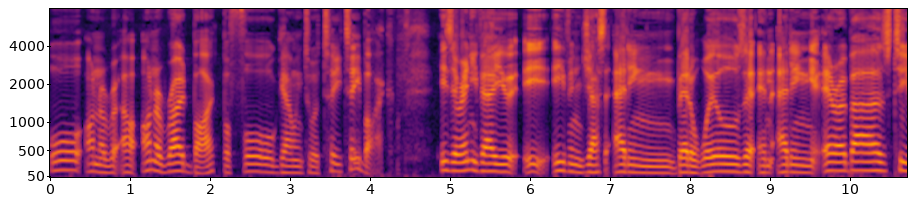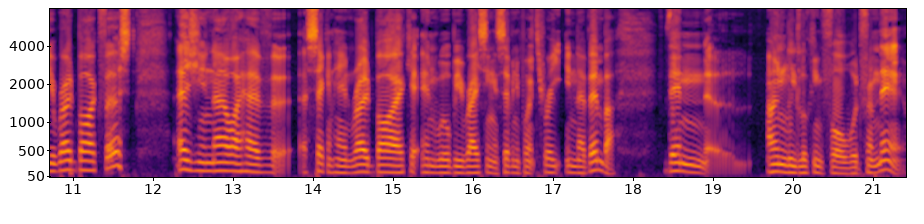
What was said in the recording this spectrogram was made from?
or on a uh, on a road bike before going to a TT bike? Is there any value e- even just adding better wheels and adding aero bars to your road bike first? As you know, I have a second-hand road bike and will be racing a 70.3 in November. Then uh, only looking forward from there.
